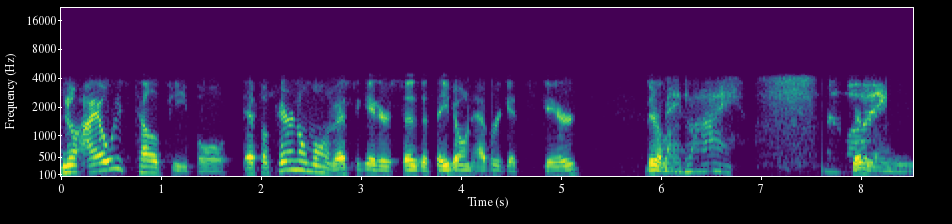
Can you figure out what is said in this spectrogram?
You know, I always tell people if a paranormal investigator says that they don't ever get scared, they're lying. They lie. They're lying.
